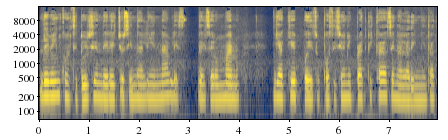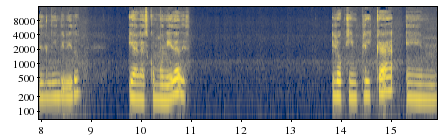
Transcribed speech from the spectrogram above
deben constituirse en derechos inalienables del ser humano, ya que pues su posesión y práctica hacen a la dignidad del individuo y a las comunidades. Lo que implica eh,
